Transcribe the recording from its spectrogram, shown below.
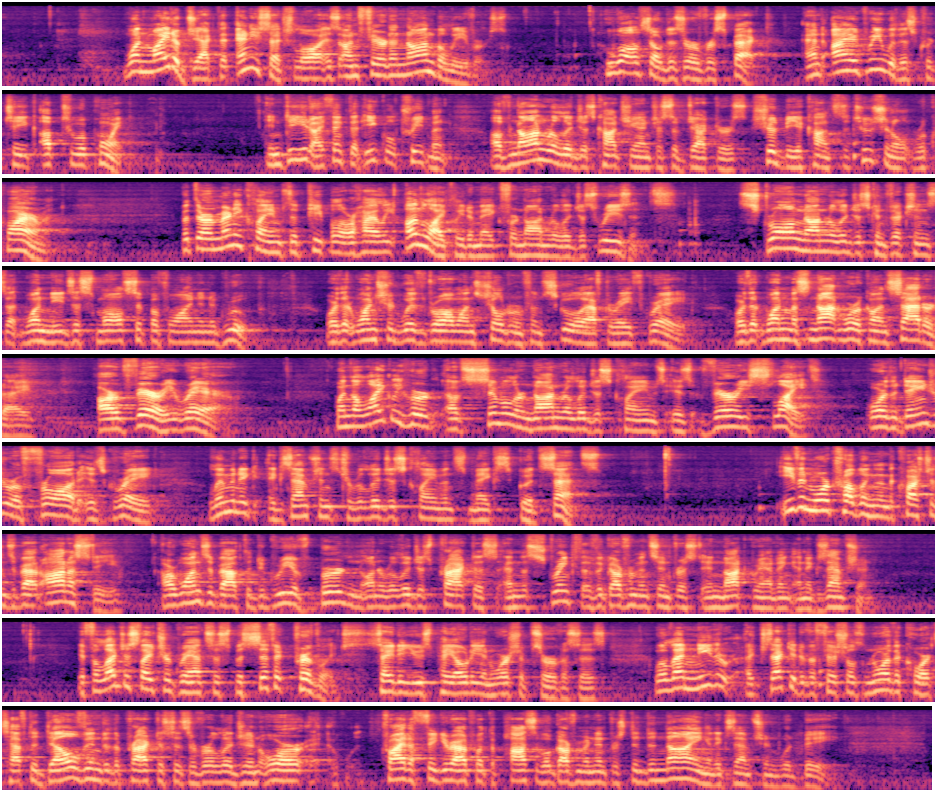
One might object that any such law is unfair to non believers, who also deserve respect, and I agree with this critique up to a point. Indeed, I think that equal treatment of non religious conscientious objectors should be a constitutional requirement. But there are many claims that people are highly unlikely to make for non religious reasons strong non religious convictions that one needs a small sip of wine in a group, or that one should withdraw one's children from school after eighth grade, or that one must not work on Saturday, are very rare. When the likelihood of similar non religious claims is very slight, or the danger of fraud is great, limiting exemptions to religious claimants makes good sense. Even more troubling than the questions about honesty are ones about the degree of burden on a religious practice and the strength of the government's interest in not granting an exemption. If a legislature grants a specific privilege, say to use peyote in worship services, well, then neither executive officials nor the courts have to delve into the practices of religion or try to figure out what the possible government interest in denying an exemption would be.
